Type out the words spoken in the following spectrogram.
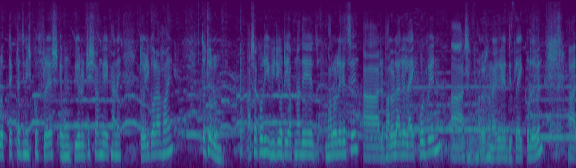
প্রত্যেকটা জিনিস খুব ফ্রেশ এবং পিওরিটির সঙ্গে এখানে তৈরি করা হয়। তো চলুন, আশা করি ভিডিওটি আপনাদের ভালো লেগেছে। আর ভালো লাগলে লাইক করবেন, আর ভালো লাগলে ডিসলাইক করে দেবেন। আর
